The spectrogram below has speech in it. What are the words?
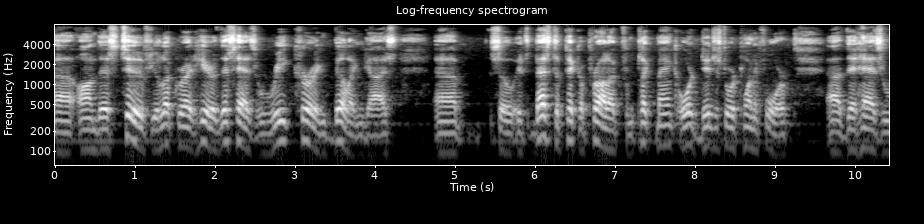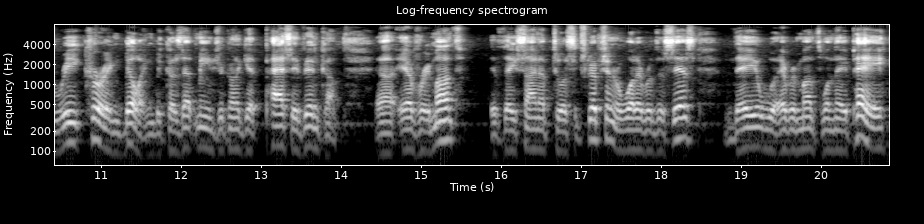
uh, on this too. If you look right here, this has recurring billing, guys. Uh, so it's best to pick a product from ClickBank or Digistore 24 uh, that has recurring billing because that means you're going to get passive income uh, every month. If they sign up to a subscription or whatever this is, they will every month when they pay,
